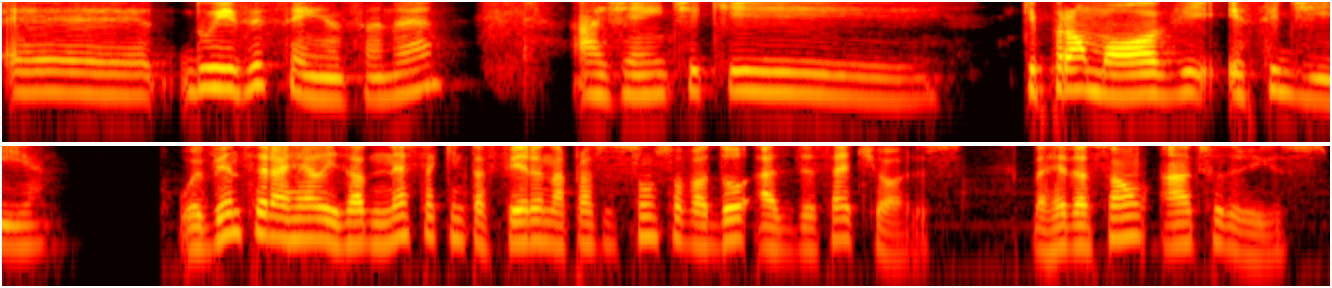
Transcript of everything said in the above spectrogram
é, do Easy né? A gente que, que promove esse dia. O evento será realizado nesta quinta-feira na Praça São Salvador às 17 horas. Da redação, Alex Rodrigues.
